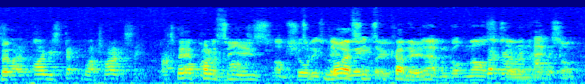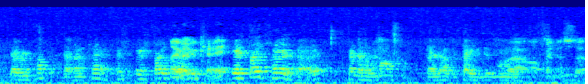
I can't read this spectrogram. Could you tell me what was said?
But- Because I, I respect my privacy. That's why Their I'm wearing policy is I'm sure these to people license will to come in. they haven't got masks they're on in and hats public. on. They're in public. They don't care. If, if they, They care, don't care. If they cared about it, they'd have a mask on. They don't. They didn't want Well, I think that's, uh,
